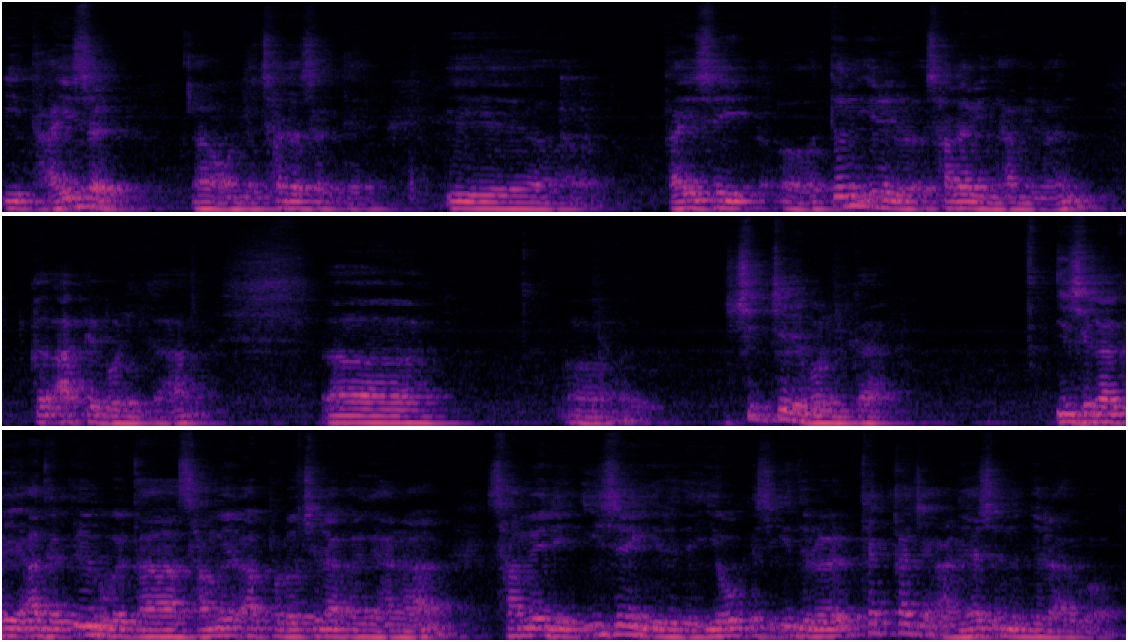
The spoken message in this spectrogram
이 다윗을 어, 먼저 찾았을 때이 어, 다윗이 어, 어떤 일 사람이냐면은 그 앞에 보니까 어, 어, 10절에 보니까 이세가 그의 아들 일곱을 다 사무엘 앞으로 지나가게 하나 사무엘이 이세에게 이르되 여호와께서 이들을 택하지 아니하셨는지라 하고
